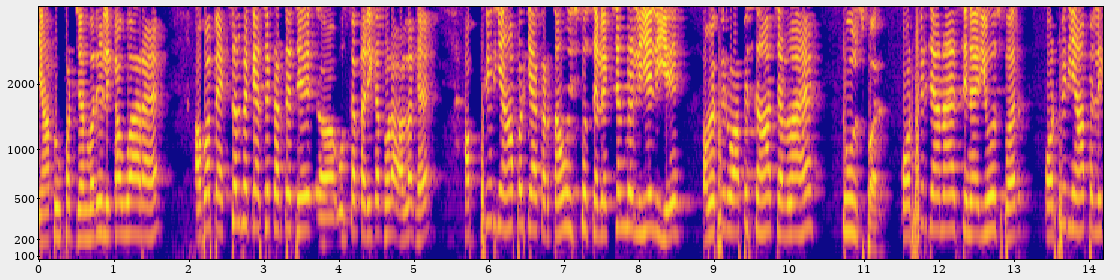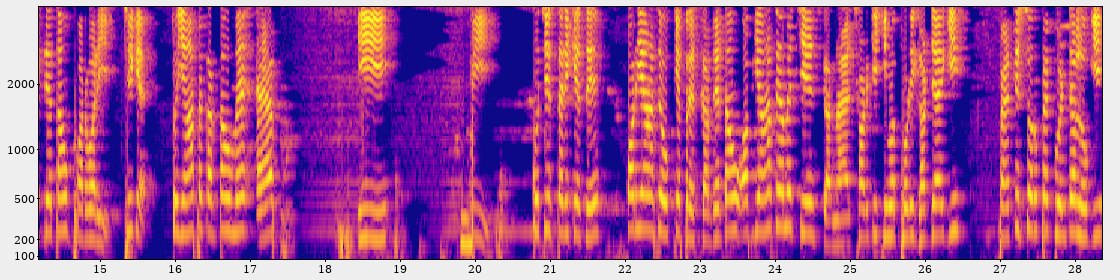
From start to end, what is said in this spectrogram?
यहाँ पे ऊपर जनवरी लिखा हुआ आ रहा है। अब आप एक्सेल में कैसे करते थे आ, उसका तरीका थोड़ा अलग है। अब फिर यहाँ पर क्या करता हूँ इसको सिलेक्शन में लिए लिए हमें फिर वापस कहाँ चलना है? टूल्स पर। और फिर जाना है सिनेरियोज पर और फिर यहाँ पे लिख देता हूँ फरवरी ठीक है? तो यहाँ पे करता हूँ मैं एफ़ ई बी कुछ इस तरीके से। और यहाँ से ओके प्रेस कर देता हूँ। अब यहाँ से हमें चेंज करना है। छड़ की कीमत थोड़ी घट जाएगी। पैंतीस सौ रुपए क्विंटल होगी।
